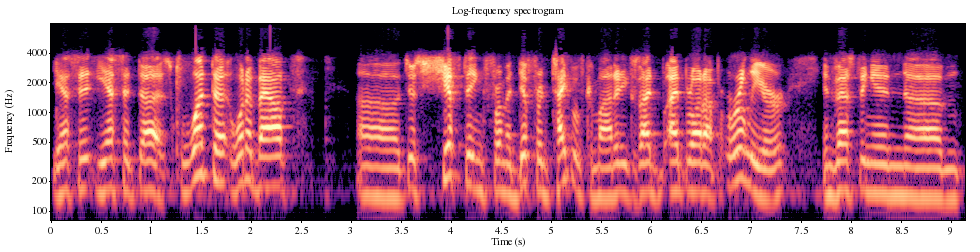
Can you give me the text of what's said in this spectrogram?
Yes, it yes it does. What what about uh, just shifting from a different type of commodity? Because I, I brought up earlier investing in um,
